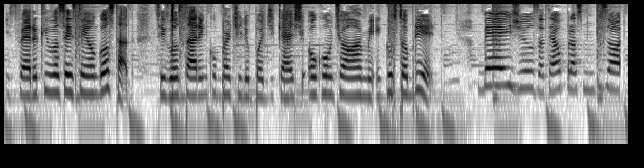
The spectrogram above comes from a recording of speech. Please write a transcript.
Espero que vocês tenham gostado. Se gostarem, compartilhe o podcast ou conte a um amigo sobre ele. Beijos, até o próximo episódio.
